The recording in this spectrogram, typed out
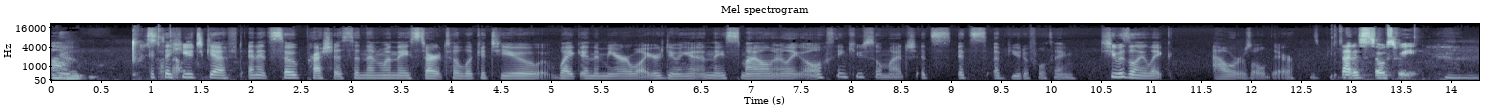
Um, it's a huge gift and it's so precious. And then when they start to look at you like in the mirror while you're doing it and they smile and they're like, Oh, thank you so much. It's it's a beautiful thing. She was only like hours old there. That is so sweet. Mm-hmm.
